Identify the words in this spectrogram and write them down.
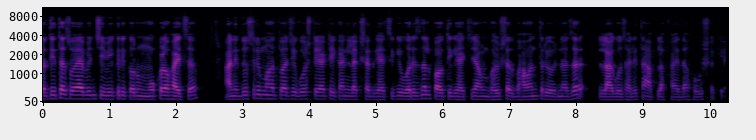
तर तिथं सोयाबीनची विक्री करून मोकळं व्हायचं आणि दुसरी महत्त्वाची गोष्ट या ठिकाणी लक्षात घ्यायची की ओरिजिनल पावती घ्यायची ज्यामुळे भविष्यात भावांतर योजना जर लागू झाली तर आपला फायदा होऊ शकेल.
